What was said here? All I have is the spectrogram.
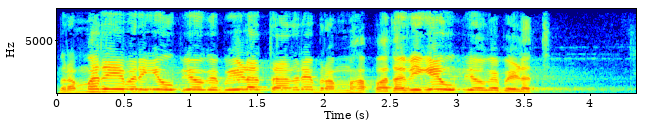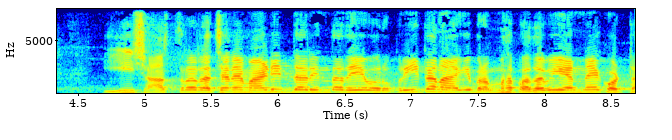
ಬ್ರಹ್ಮದೇವರಿಗೆ ಉಪಯೋಗ ಬೀಳತ್ತ ಅಂದರೆ ಬ್ರಹ್ಮ ಪದವಿಗೆ ಉಪಯೋಗ ಬೀಳತ್ತೆ. ಈ ಶಾಸ್ತ್ರ ರಚನೆ ಮಾಡಿದ್ದರಿಂದ ದೇವರು ಪ್ರೀತನಾಗಿ ಬ್ರಹ್ಮ ಪದವಿಯನ್ನೇ ಕೊಟ್ಟ.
